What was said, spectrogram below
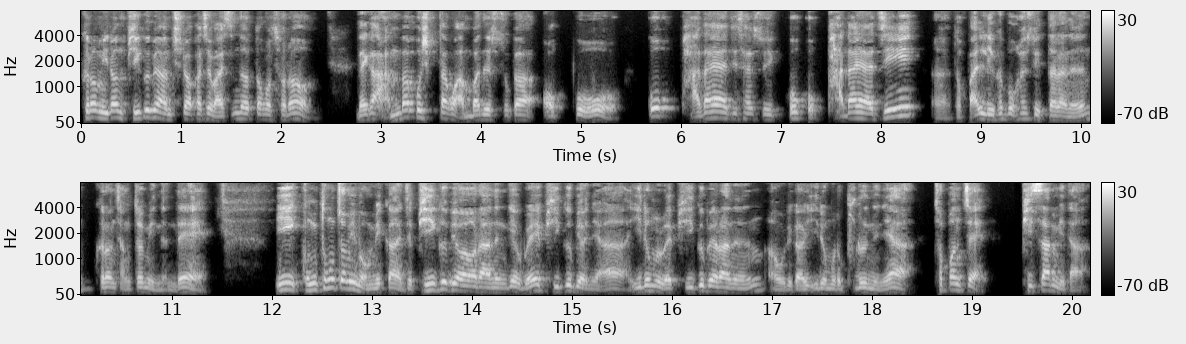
그럼 이런 비급여 암 치료 아까 제가 말씀드렸던 것처럼 내가 안 받고 싶다고 안 받을 수가 없고 꼭 받아야지 살 수 있고 꼭 받아야지 어, 더 빨리 회복할 수 있다라는 그런 장점이 있는데 이 공통점이 뭡니까? 이제 비급여라는 게 왜 비급여냐? 이름을 왜 비급여라는 어, 우리가 이름으로 부르느냐? 첫 번째, 비쌉니다.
